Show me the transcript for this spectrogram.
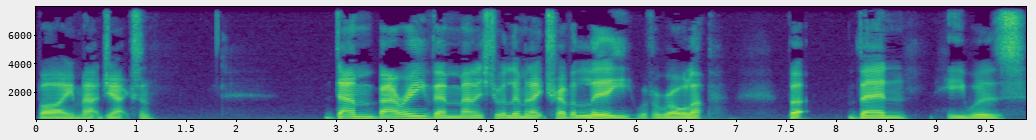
by Matt Jackson. Dan Barry then managed to eliminate Trevor Lee with a roll up, but then he was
